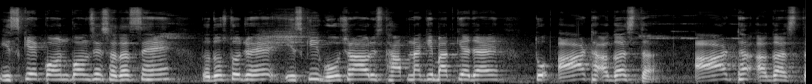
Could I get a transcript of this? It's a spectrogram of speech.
इसके कौन कौन से सदस्य हैं? तो दोस्तों जो है, इसकी घोषणा और स्थापना की बात किया जाए तो 8 अगस्त 8 अगस्त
